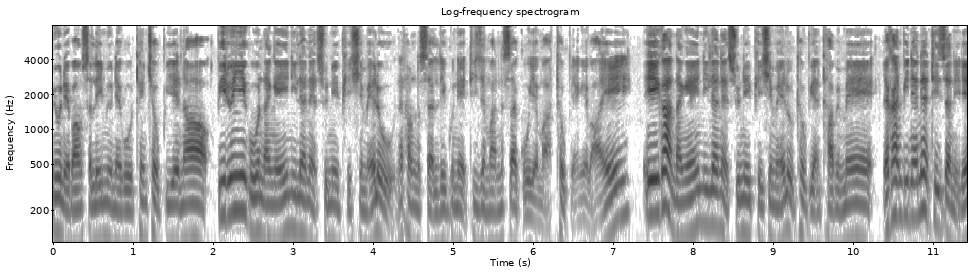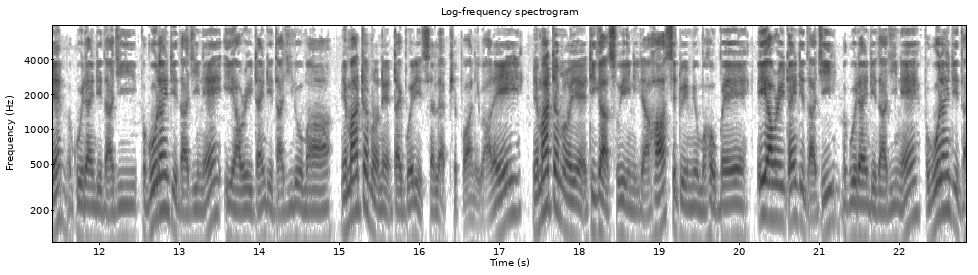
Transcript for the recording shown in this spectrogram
မြို့နယ်ပေါင်း14မြို့နယ်ကိုထိန်းချုပ်ပြီးတဲ့နောက်ပြည်တွင်းရေးကိုနိုင်ငံရေးနည်းလမ်းနဲ့ဆွေးနွေးဖြေရှင်းမယ်လို့2024ခုနှစ်ဒီဇင်ဘာ29ရက်မှာထုတ်ပြန်ခဲ့ပါတယ်။အေကနိုင်ငံရေးနည်းလမ်းနဲ့ဆွေးနွေးဖြေရှင်းမယ်လို့ထုတ်ပြန်ထားပေမဲ့ရခိုင်ပြည်နယ်နဲ့ထိစပ်နေတဲ့မကွေးတိုင်းဒေသကြီးပဲခူးတိုင်းဒေသကြီးနဲ့ AR တိုင်းဒေသကြီးတို့မှာမြန်မာတပ်မတော်နဲ့တိုက်ပွဲတွေဆက်လက်ဖြစ်ပွားနေပါတယ်။မြန်မာတပ်မတော်ရဲ့အဓိကစိုးရိမ်နေတာဟာစစ်တွေမျိုးမဟုတ်ပဲ AR တိုင်းဒေသကြီးမကွေးတိုင်းဒေသကြီးနဲ့ပဲခူးတိုင်းဒေသ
